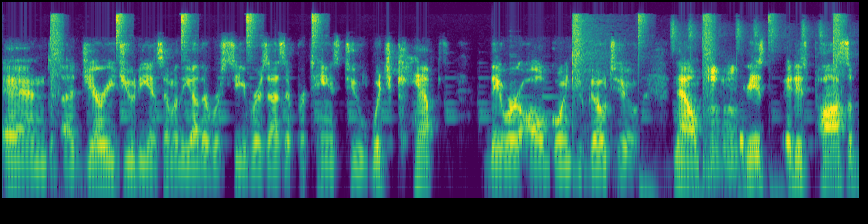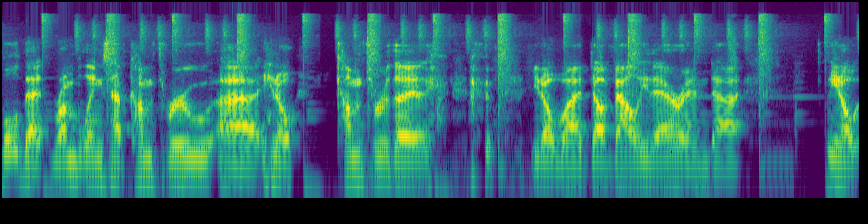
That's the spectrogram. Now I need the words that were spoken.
and uh, Jerry Jeudy and some of the other receivers as it pertains to which camp they were all going to go to. Now, mm-hmm. it is it is possible that rumblings have come through, uh, you know, come through the, you know, uh, Dove Valley there, and uh, you know,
